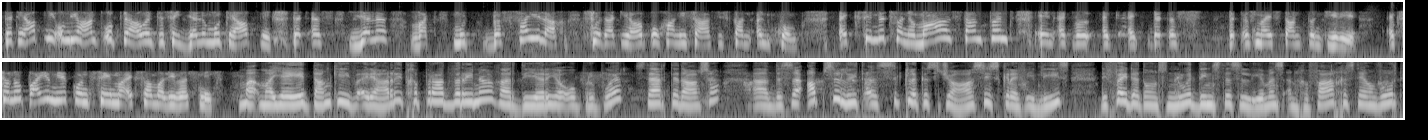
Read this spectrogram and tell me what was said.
Dit help nie om die hand op te hou en te sê julle moet help nie. Dit is julle wat moet beveilig sodat die hulporganisasies kan inkom. Ek sien dit van 'n maar standpunt en ek wil ek ek dit is dit is my standpunt hierdie. Ek sou nog baie meer kon sê, maar ek sal maar liewers nie. Maar maar jy het dankie uit die hart het gepraat Verena, waardeer jou oproep hoor. Sterkte daarso. Ehm uh, dis 'n absoluut 'n sieklike situasie skryf Elise. Die feit dat ons nooddienste se lewens in gevaar gestel word,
